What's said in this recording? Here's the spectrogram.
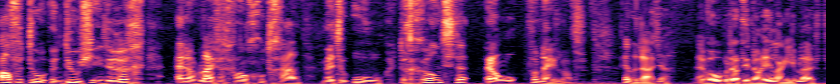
af en toe een duwtje in de rug en dan blijft het gewoon goed gaan met de oeh, de grootste uil van Nederland. Inderdaad, ja. En we hopen dat hij nog heel lang hier blijft.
